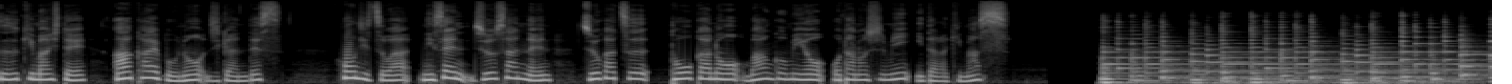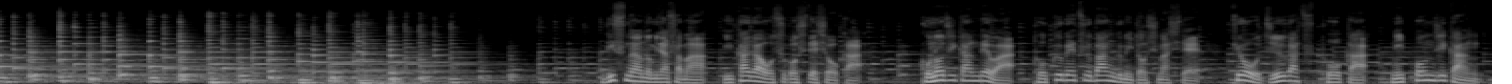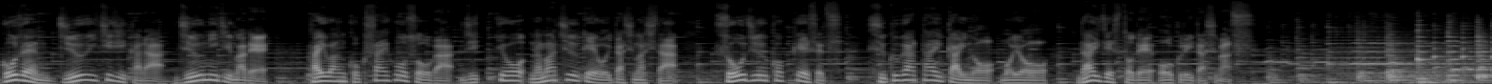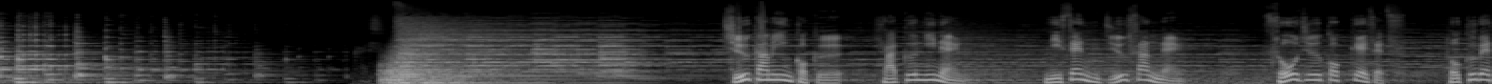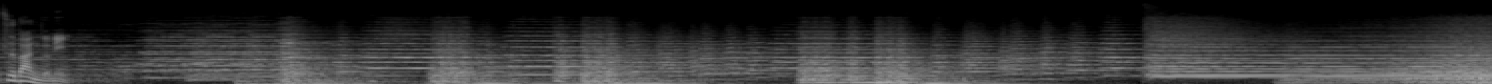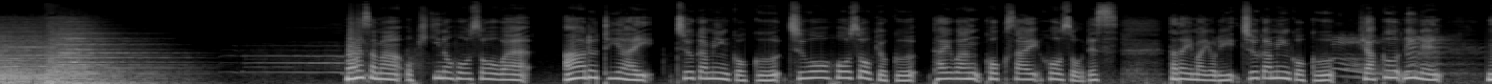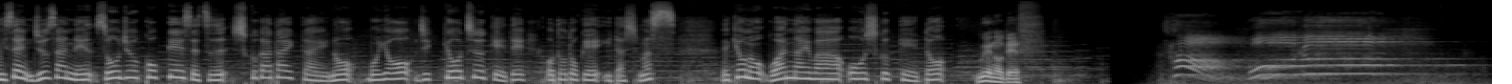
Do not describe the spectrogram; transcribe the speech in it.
続きましてアーカイブの時間です。本日は2013年10月10日の番組をお楽しみいただきます。リスナーの皆様いかがお過ごしでしょうか？この時間では特別番組としまして今日10月10日日本時間午前11時から12時まで台湾国際放送が実況生中継をいたしました操縦国慶節祝賀大会の模様をダイジェストでお送りいたします。中華民国102年2013年。操縦国慶節特別番組。皆様お聞きの放送は RTI 中華民国中央放送局台湾国際放送です。ただいまより中華民国102年2013年操縦国慶節祝賀大会の模様を実況中継でお届けいたします。今日のご案内は大宿慶と上野です。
